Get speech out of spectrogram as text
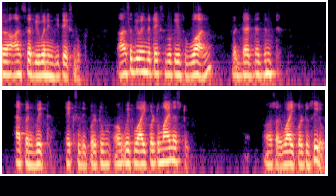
uh, answer given in the textbook answer given in the textbook is 1 but that doesn't happen with x is equal to uh, with y equal to minus 2 uh, sorry y equal to 0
